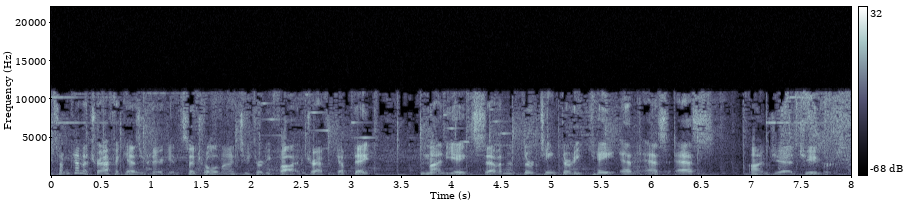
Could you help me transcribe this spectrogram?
some kind of traffic hazard there again. Central and I 235. Traffic update from 98.7 and 1330 KNSS. I'm Jed Chambers.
